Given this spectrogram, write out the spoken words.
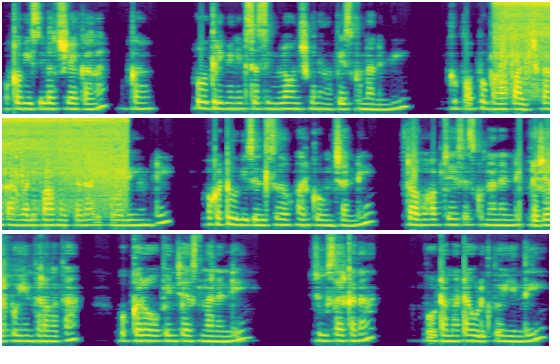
ఒక విసిల్ వచ్చాక ఒక టూ త్రీ మినిట్స్ సిమ్లో ఉంచుకుని ఆపేసుకున్నానండి. పప్పు బాగా పలుచగా కలవాలి బాగా మెత్తగా అయిపోవాలి అంటే ఒక టూ విజిల్స్ వరకు ఉంచండి. స్టవ్ ఆఫ్ చేసేసుకున్నానండి. ప్రెషర్ పోయిన తర్వాత కుక్కర్ ఓపెన్ చేస్తున్నానండి. చూసారు కదా? ఓ టమాటా ఉడికిపోయింది.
